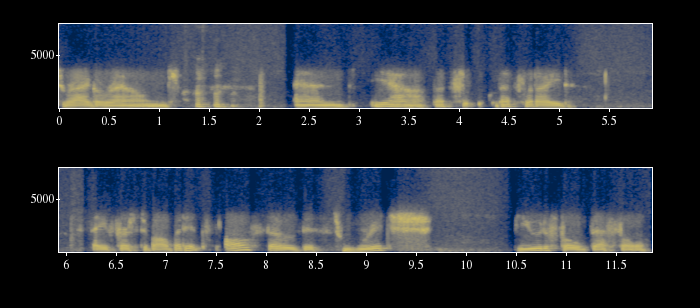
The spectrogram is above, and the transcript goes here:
drag around. and yeah, that's that's what I'd say first of all. But it's also this rich, beautiful vessel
